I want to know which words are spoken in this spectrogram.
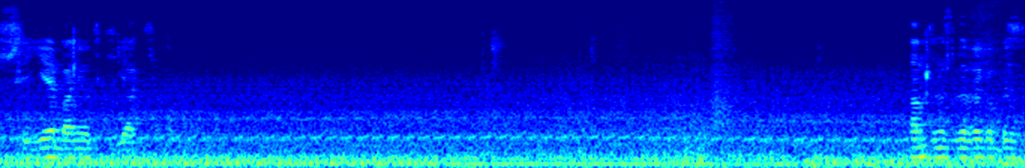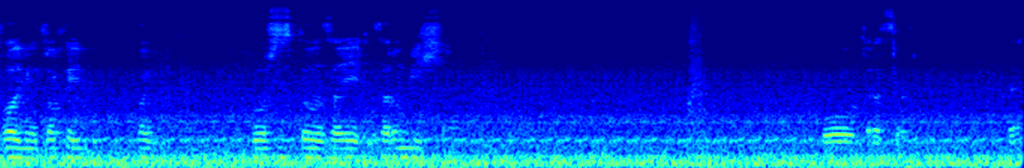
Przyjebaniutki jaki. Tamten z lewego by zwolnił trochę i było wszystko zarąbiście. O, teraz ja. Te.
